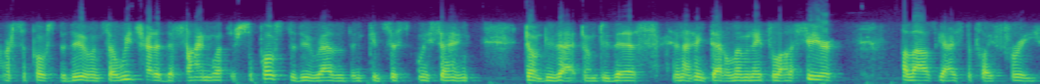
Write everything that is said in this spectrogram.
are supposed to do. And so we try to define what they're supposed to do rather than consistently saying, "Don't do that, don't do this." And I think that eliminates a lot of fear, allows guys to play free.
